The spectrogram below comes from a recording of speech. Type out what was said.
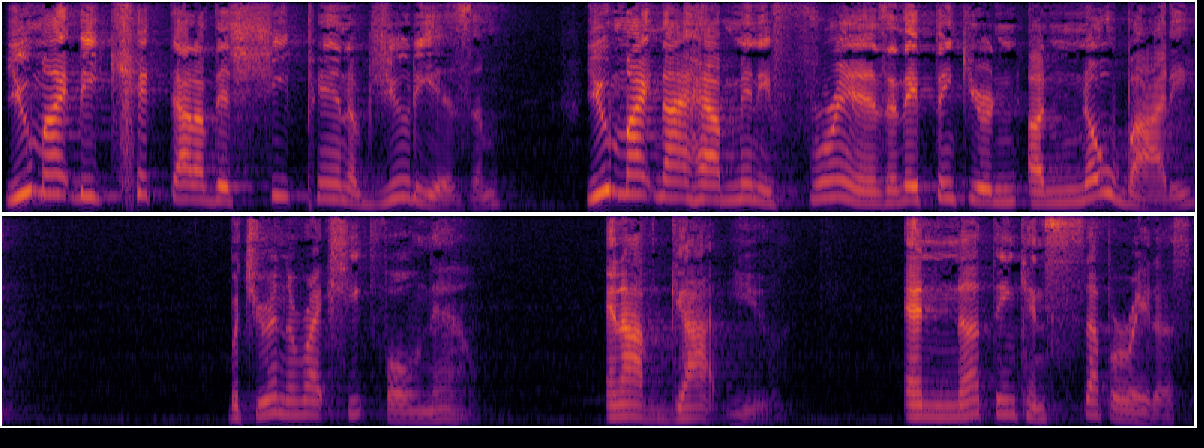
You might be kicked out of this sheep pen of Judaism. You might not have many friends, and they think you're a nobody, but you're in the right sheepfold now. And I've got you and nothing can separate us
